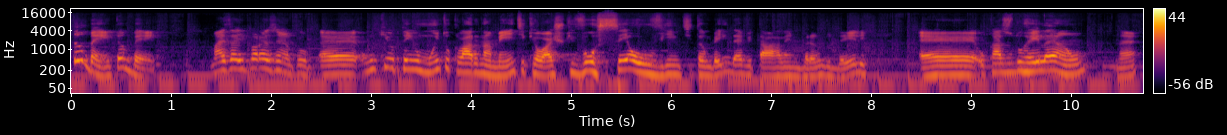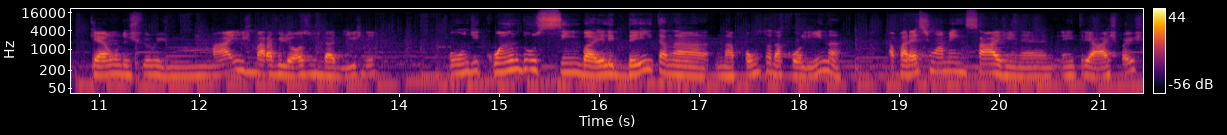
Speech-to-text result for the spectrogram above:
também, também. Mas aí, por exemplo, é, um que eu tenho muito claro na mente, que eu acho que você, ouvinte, também deve estar lembrando dele, é o caso do Rei Leão, né? Que é um dos filmes mais maravilhosos da Disney, onde quando o Simba ele deita na, na ponta da colina, aparece uma mensagem, né? Entre aspas,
